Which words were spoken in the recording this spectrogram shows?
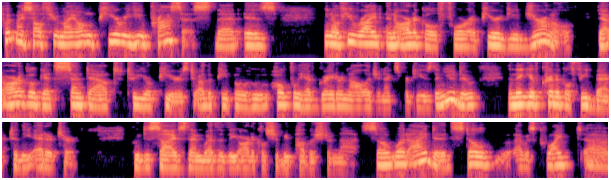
put myself through my own peer review process that is you know if you write an article for a peer reviewed journal that article gets sent out to your peers to other people who hopefully have greater knowledge and expertise than you do and they give critical feedback to the editor who decides then whether the article should be published or not. So what i did still i was quite uh,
